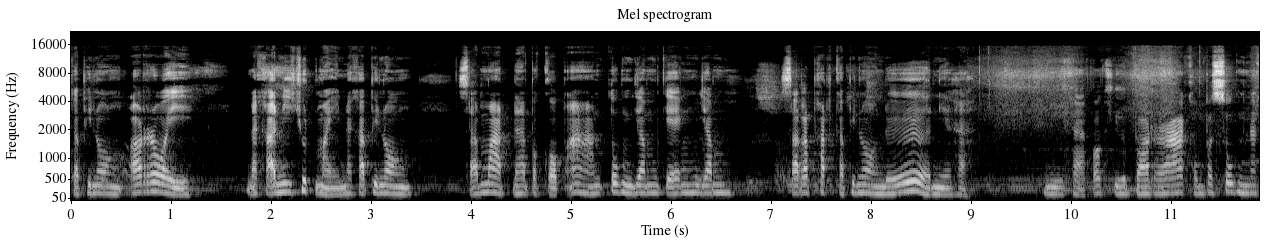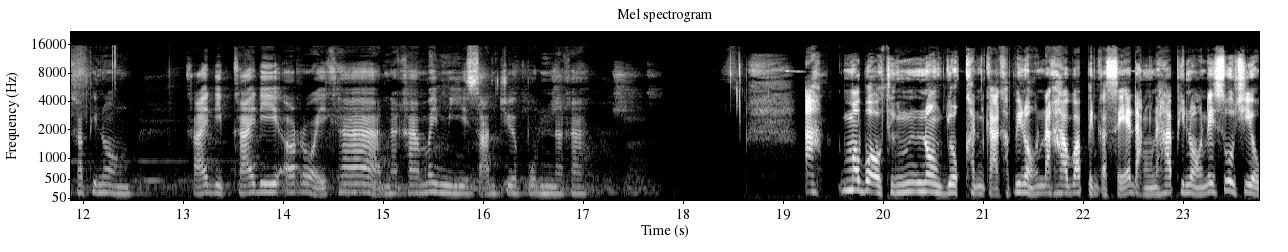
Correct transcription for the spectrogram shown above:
ค่ะพี่น้องอร่อยนะคะอันนี่ชุดใหม่นะคะ พี่น้องสามารถนะประกอบอาหารต้มยำแกงยำสารพัดค่ะพี่น้องเด้อเนี่ยค่ะ นี่ค่ะก็คือปลาร้าของปลาส้มนะคะ พี่น้องขายดิบขายดีอร่อยค่ะนะคะ ไม่มีสารเจือปนนะคะอะ มาบอกถึงน้องยกคันกาค่ะพี่น้องนะคะ ว่าเป็นกระแสดังนะคะ พี่น้องในโซเชียล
